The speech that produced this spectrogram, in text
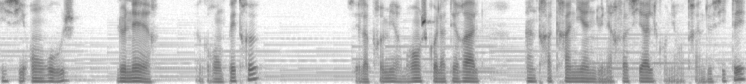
ici en rouge le nerf grand pétreux, c'est la première branche collatérale intracrânienne du nerf facial qu'on est en train de citer.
